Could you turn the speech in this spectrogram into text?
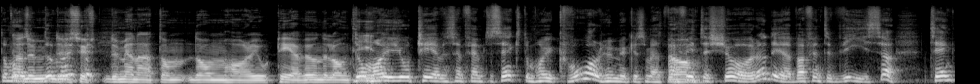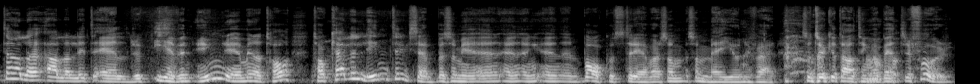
De har, Ja, du, de, du, syft, du menar att de, de har gjort TV under lång tid? de har ju gjort TV sedan 56. De har ju kvar hur mycket som helst. Varför Ja. inte köra det? Varför inte visa? Tänk dig alla, alla lite äldre, även yngre. Jag menar ta, ta Kalle Lind till exempel som är en, en, en, bakåtsträvare som, som mig ungefär. Som tycker att allting var bättre förr.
